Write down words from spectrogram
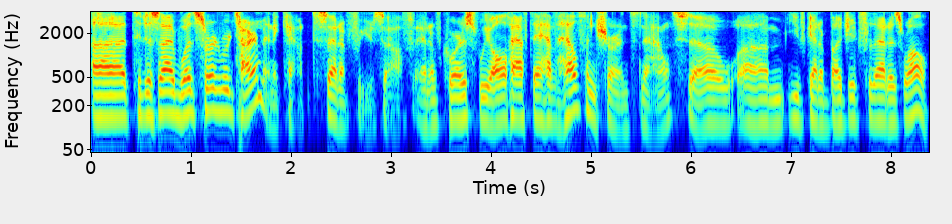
uh, to decide what sort of retirement account to set up for yourself. And of course, we all have to have health insurance now. So um, you've got a budget for that as well.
